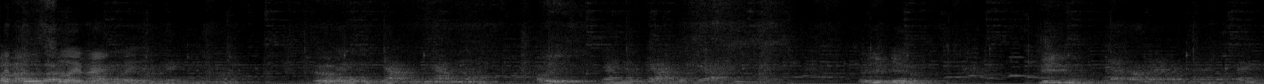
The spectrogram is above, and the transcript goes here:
ประตูสวยมากเลยเออยังหยาบหยาบนะ ไอ้ยังหยาบหยาบไอ้ยังยังดิ้นเนี่ยตอนแรกเราจะให้เราใส่อย่าง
